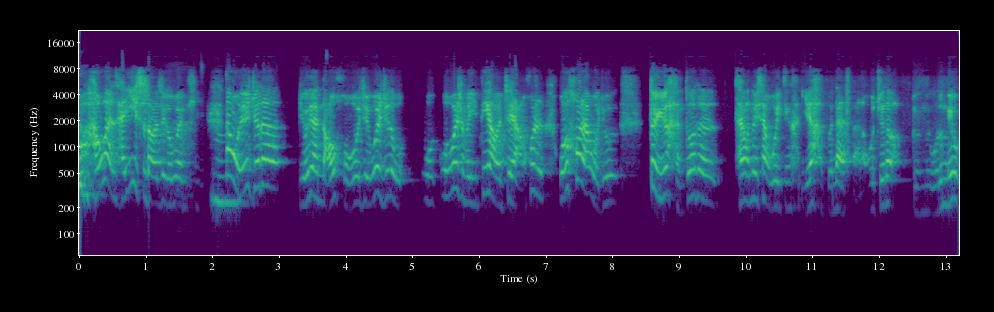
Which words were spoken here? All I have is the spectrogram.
我很晚才意识到这个问题，但我就觉得有点恼火。我觉我也觉得我我我为什么一定要这样？或者我后来我就。对于很多的采访对象，我已经很也很不耐烦了。我觉得，我都没有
